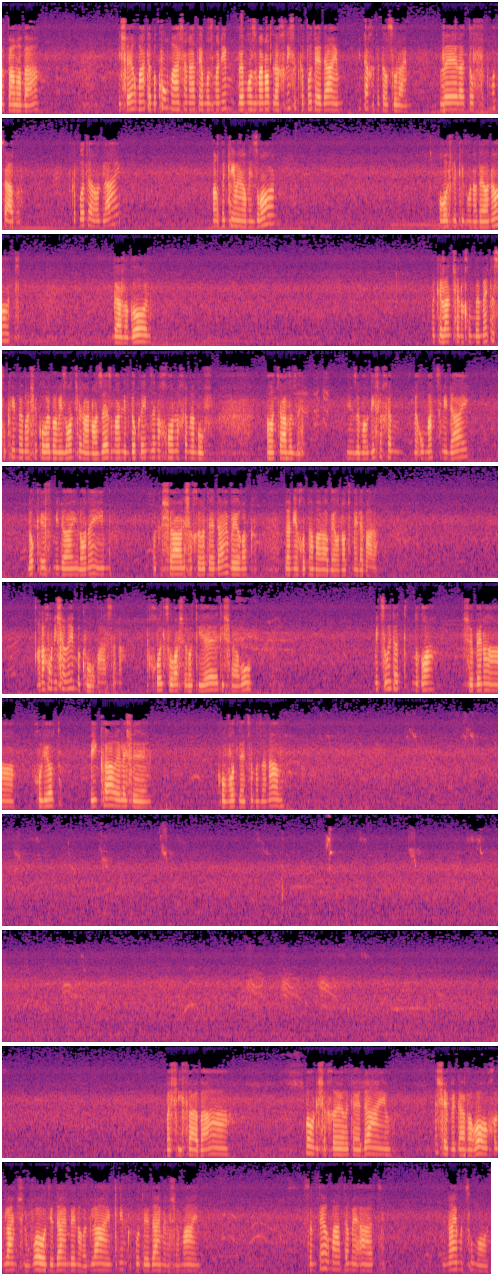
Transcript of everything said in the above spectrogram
בפעם הבאה. נישאר מטה בקור מאסנה, אתם מוזמנים ומוזמנות להכניס את כפות הידיים מתחת לקרסוליים ולעטוף כמו את כפות הרגליים, מרפקים אל המזרון, ראש לכיוון הבעונות, גב עגול. מכיוון שאנחנו באמת עסוקים במה שקורה במזרון שלנו, אז זה הזמן לבדוק האם זה נכון לכם לגוף, המצב הזה. אם זה מרגיש לכם מאומץ מדי, לא כיף מדי, לא נעים, בבקשה לשחרר את הידיים ורק להניח אותם על הבעונות מלמעלה. אנחנו נשארים בקור מאסנה. בכל צורה שלא תהיה, תישארו. מצאו את התנועה שבין החוליות, בעיקר אלה שקרובות לעצם הזנב. בשאיפה הבאה. בואו נשחרר את הידיים, נשב בגב ארוך, רגליים שלובות, ידיים בין הרגליים, פנים כפות הידיים אל השמיים. סנטר מטה מעט, עיניים עצומות.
